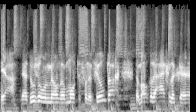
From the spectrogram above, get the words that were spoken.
Ja, dat doen ze onder de motto van de filmdag. Dan mogen er eigenlijk, eh,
